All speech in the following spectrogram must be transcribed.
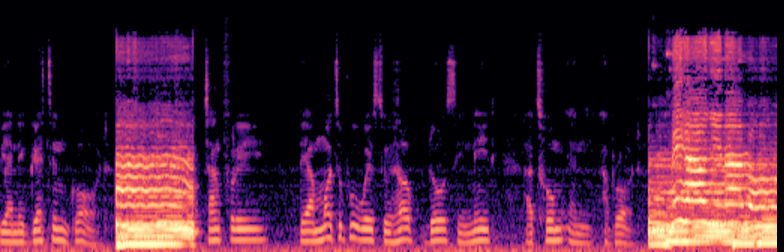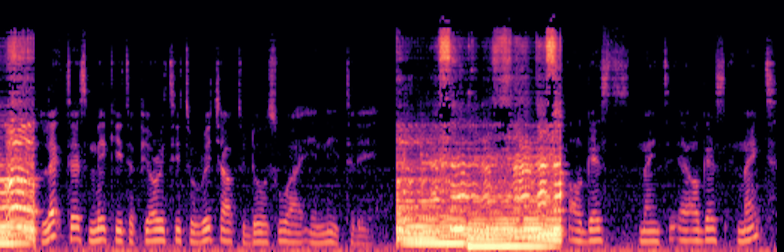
we are neglecting God. Thankfully, there are multiple ways to help those in need at home and abroad. Let us make it a priority to reach out to those who are in need today. August 19, uh, August 9th,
